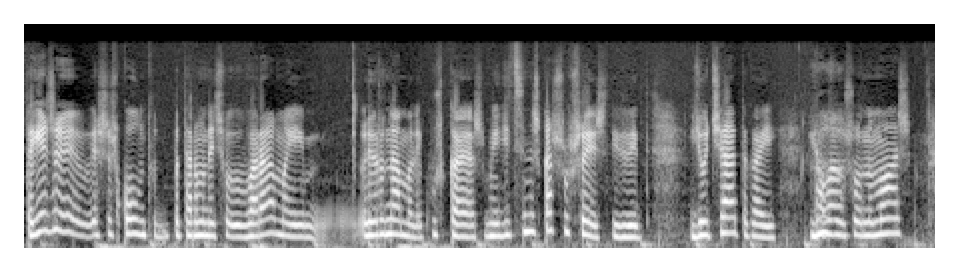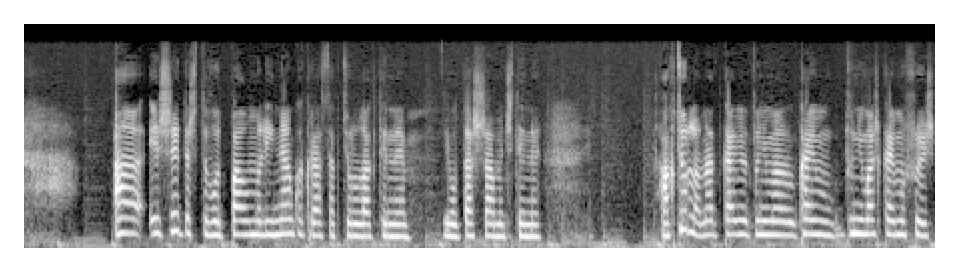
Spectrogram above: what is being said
Тыгеже эше школым ту- пытарыме деч вара мый ӧрынам ыле, куш каяш, медициныш каш шушеш, тиде вет йоча тыгай юзо шонымаш. А эше тыште вот палыме лийынам как раз актерлак дене, йолташ-шамыч дене. Актерланат кайме тунима, кайм, тунемаш кайме шуэш.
